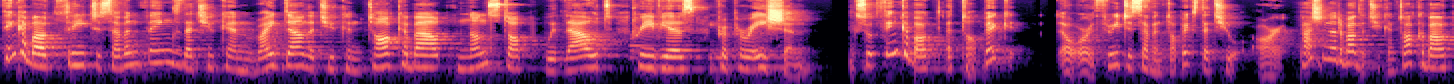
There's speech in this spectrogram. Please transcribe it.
think about three to seven things that you can write down, that you can talk about nonstop without previous preparation. So think about a topic or three to seven topics that you are passionate about that you can talk about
